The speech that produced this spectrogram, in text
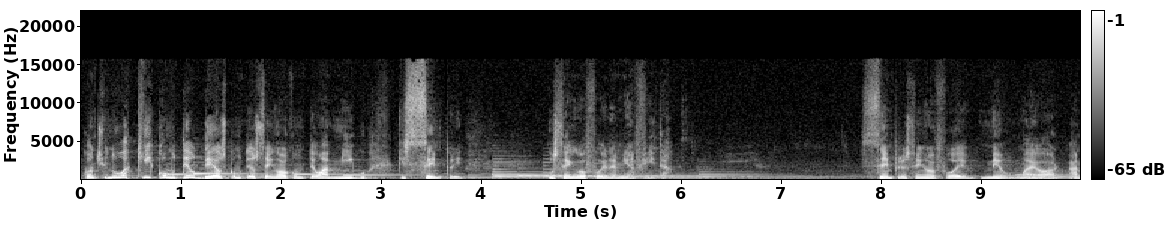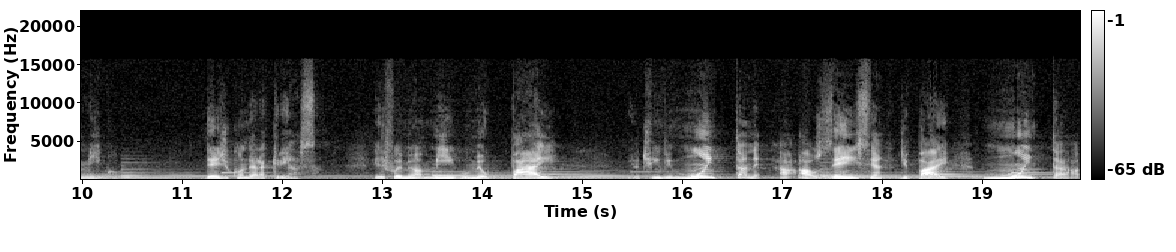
Continuo aqui como teu Deus, como teu Senhor, como teu amigo, que sempre o Senhor foi na minha vida. Sempre o Senhor foi meu maior amigo, desde quando era criança. Ele foi meu amigo, meu pai. Eu tive muita ausência de pai, muita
